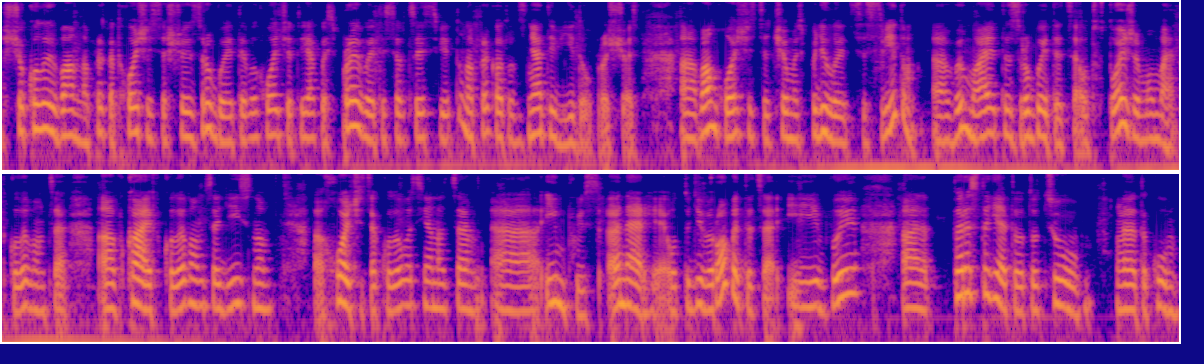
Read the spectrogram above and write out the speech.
Що коли вам, наприклад, хочеться щось зробити, ви хочете якось проявитися в цей світ, ну, наприклад, от зняти відео про щось, а, вам хочеться чимось поділитися світом, ви маєте зробити це от в той же момент, коли вам це в кайф, коли вам це дійсно хочеться, коли у вас є на це імпульс, енергія. От тоді ви робите це, і ви перестаєте от цю таку.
